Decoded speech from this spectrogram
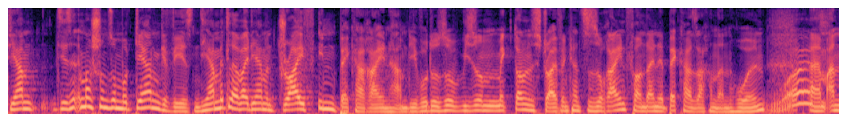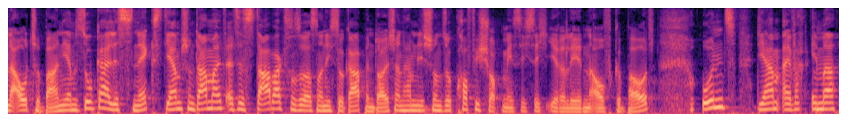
Die haben, die sind immer schon so modern gewesen. Die haben mittlerweile, die haben Drive-In-Bäckereien haben die, wo du so wie so ein McDonald's Drive-In kannst du so reinfahren und deine Bäckersachen dann holen. Ähm, an der Autobahn. Die haben so geile Snacks. Die haben schon damals, als es Starbucks und sowas noch nicht so gab in Deutschland, haben die schon so Coffeeshop-mäßig sich ihre Läden aufgebaut. Und die haben einfach immer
